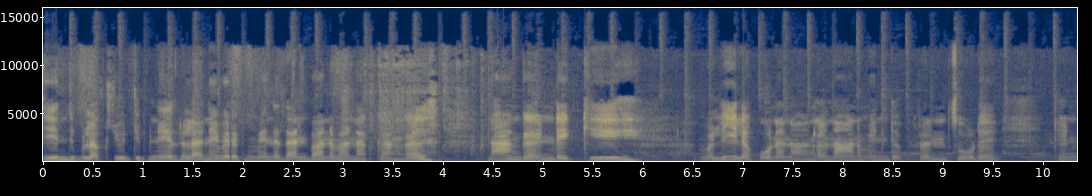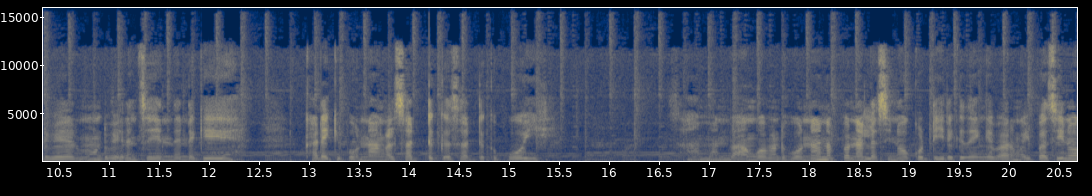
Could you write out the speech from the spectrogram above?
ஜெயந்தி பிளாக் யூடியூப் நேர்கள் அனைவருக்கும் எனது அன்பான வணக்கங்கள். நாங்கள் இன்றைக்கு வெளியில் போனோம் நாங்கள் நானும் என்ற ஃப்ரெண்ட்ஸோடு ரெண்டு பேர் மூன்று பேரும் சேர்ந்து இன்றைக்கி கடைக்கு போனோம் நாங்கள். சட்டுக்கு சட்டுக்கு போய் சாமான் வாங்குவோம்ட்டு போனால் இப்போ நல்ல சினோ கொட்டி இருக்குது. இங்கே பாருங்க இப்போ சினோ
